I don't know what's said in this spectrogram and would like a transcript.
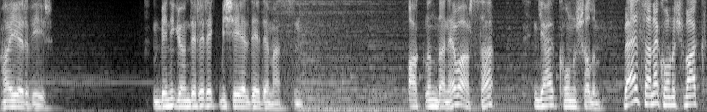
Hayır Vir. Beni göndererek bir şey elde edemezsin. Aklında ne varsa gel konuşalım. Ben sana konuşmak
